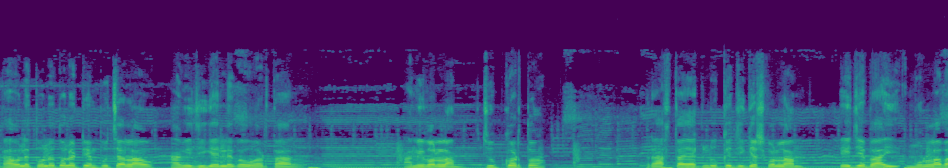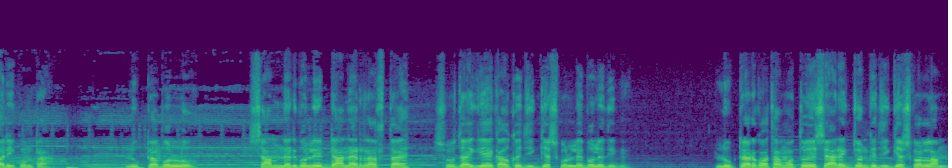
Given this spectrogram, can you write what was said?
তাহলে তোলে তোলে টেম্পু চালাও, আমি জিগাইলে কো হরতাল। আমি বললাম, চুপ করতো রাস্তায় এক লোককে জিজ্ঞেস করলাম, এই যে ভাই, মোল্লাবাড়ি কোনটা? লোকটা বলল সামনের গলির ডানের রাস্তায় সোজা গিয়ে কাউকে জিজ্ঞেস করলে বলে দিবে। লোকটার কথা মতো এসে আরেকজনকে জিজ্ঞেস করলাম,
